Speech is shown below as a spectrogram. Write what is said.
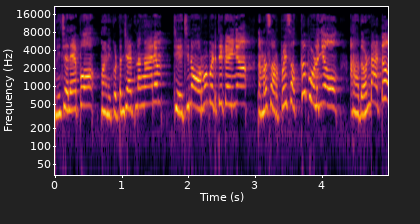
ഇനി ചിലപ്പോ മണിക്കുട്ടൻ ചേട്ടനെങ്ങാനും ചേച്ചിനെ ഓർമ്മപ്പെടുത്തി കഴിഞ്ഞാ നമ്മൾ സർപ്രൈസ് ഒക്കെ പൊളിഞ്ഞു. അതുകൊണ്ടാട്ടോ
